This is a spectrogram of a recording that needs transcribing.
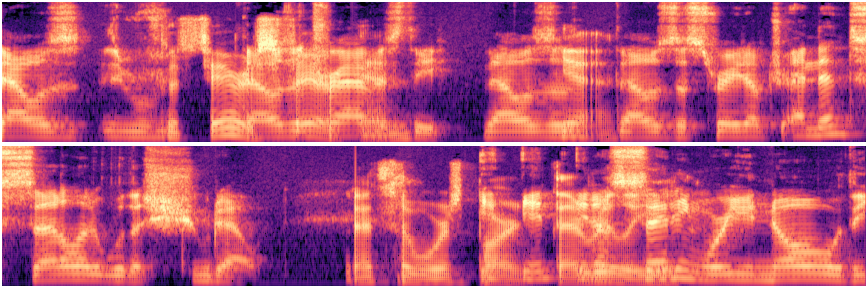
that was that is was fair, a man. travesty. That was a Yeah. that was a straight up, tra- and then to settle it with a shootout That's the worst part. in, that in really a setting where you know the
